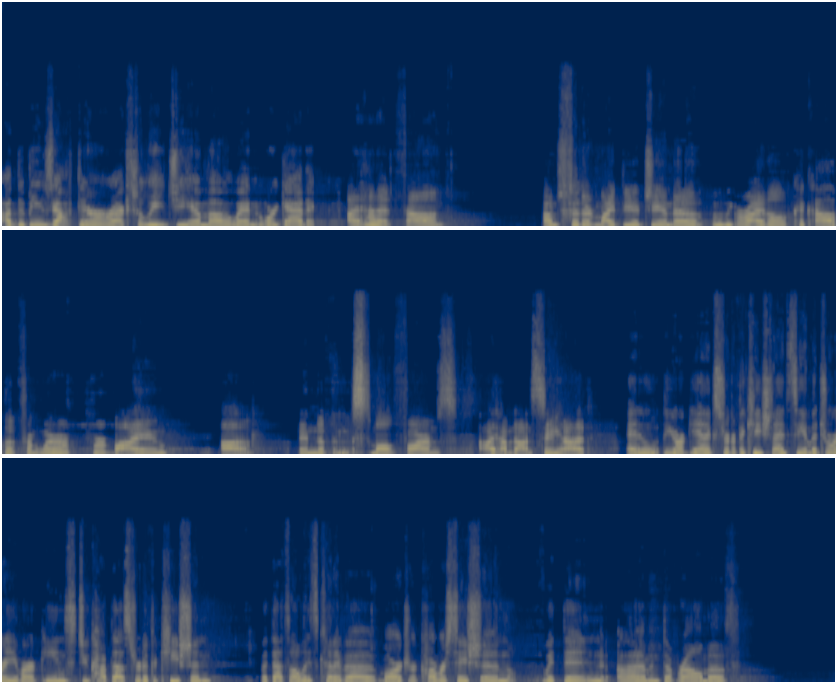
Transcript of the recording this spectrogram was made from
of the beans out there are actually GMO and organic? I haven't found. I'm sure there might be a GMO varietal cacao, but from where we're buying, uh, in the small farms, I have not seen yeah. that. And the organic certification, I'd say a majority of our beans do have that certification. But that's always kind of a larger conversation within um, the realm of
